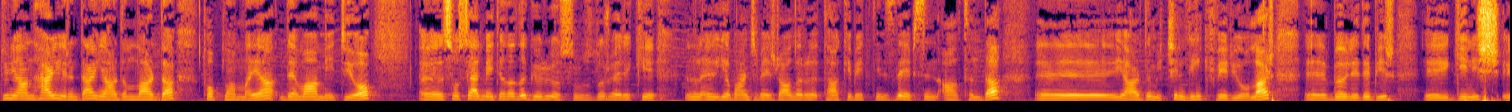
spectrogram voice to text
dünyanın her yerinden yardımlar da toplanmaya devam ediyor. E, sosyal medyada da görüyorsunuzdur. Hele ki e, yabancı mecraları takip ettiğinizde hepsinin altında e, yardım için link veriyorlar. E, böyle de bir e, geniş e,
